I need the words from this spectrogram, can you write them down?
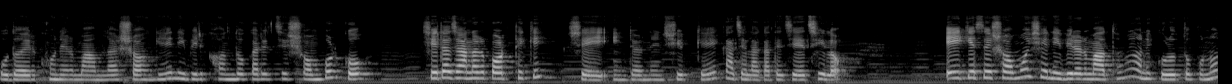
উদয়ের খুনের মামলার সঙ্গে নিবিড় খন্দকারের যে সম্পর্ক, সেটা জানার পর থেকে সেই ইন্টার্নশিপকে কাজে লাগাতে চেয়েছিল। এই কেসের সময় সে নিবিড়ের মাধ্যমে অনেক গুরুত্বপূর্ণ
